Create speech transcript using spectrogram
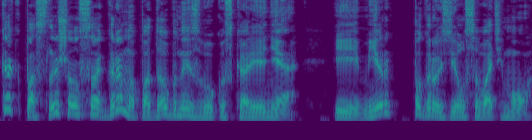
как послышался громоподобный звук ускорения, и мир погрузился во тьму.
